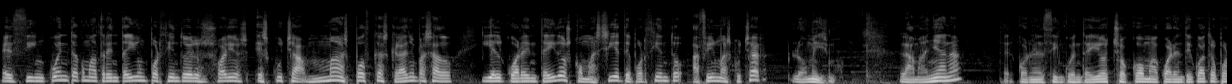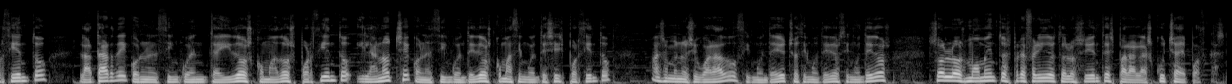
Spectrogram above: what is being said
El 50,31% de los usuarios escucha más podcast que el año pasado y el 42,7% afirma escuchar lo mismo. La mañana eh, con el 58,44%, la tarde con el 52,2% y la noche con el 52,56%, más o menos igualado, 58, 52, 52, son los momentos preferidos de los oyentes para la escucha de podcast.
